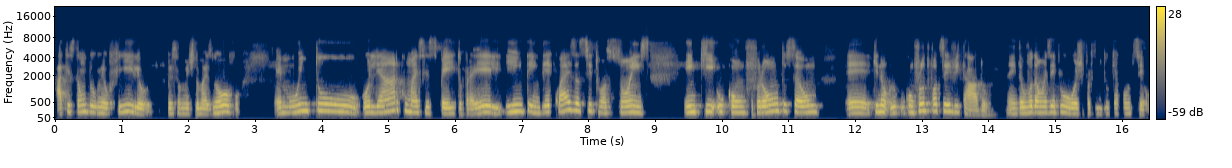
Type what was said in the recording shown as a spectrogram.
A questão do meu filho, principalmente do mais novo, é muito olhar com mais respeito para ele e entender quais as situações em que o confronto são é, que não, o confronto pode ser evitado. Né? Então, vou dar um exemplo hoje, por exemplo, do que aconteceu.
